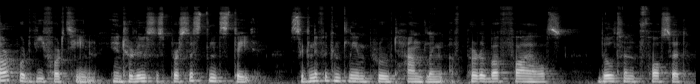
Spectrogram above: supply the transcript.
Starport v14 introduces persistent state, significantly improved handling of protobuf files, built-in faucet,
